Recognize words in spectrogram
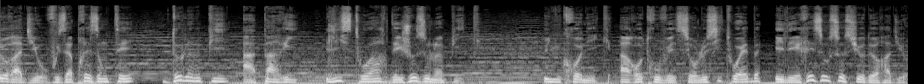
Euradio vous a présenté D'Olympie à Paris, l'histoire des Jeux Olympiques. Une chronique à retrouver sur le site web et les réseaux sociaux de radio.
